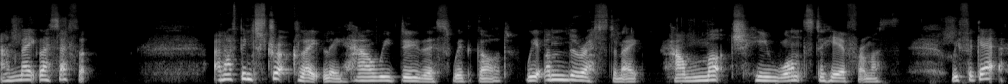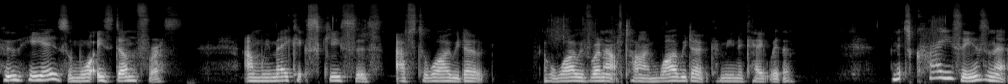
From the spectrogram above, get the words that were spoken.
and make less effort. And I've been struck lately how we do this with God. We underestimate how much He wants to hear from us. We forget who He is and what He's done for us. And we make excuses as to why we don't, or why we've run out of time, why we don't communicate with Him. And it's crazy, isn't it?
